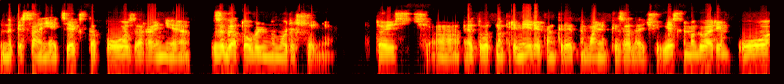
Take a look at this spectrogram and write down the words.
написание текста по заранее заготовленному решению. То есть э, это вот на примере конкретной маленькой задачи. Если мы говорим о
